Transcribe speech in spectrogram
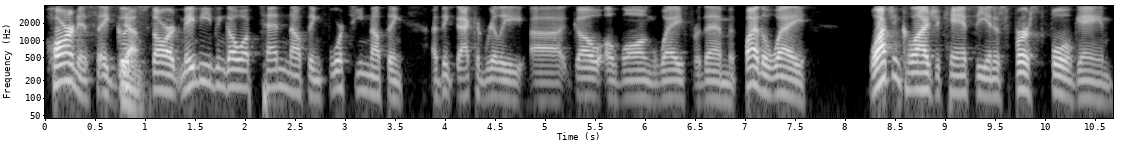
harness a good yeah. start, maybe even go up 10 nothing, 14 nothing, I think that could really uh, go a long way for them. By the way, watching Calijah Kancey in his first full game,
